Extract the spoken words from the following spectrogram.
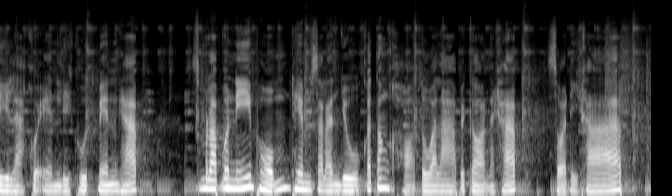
ลีลาโคเอน Recruitment ครับสำหรับวันนี้ผมเทมสลันยูก็ต้องขอตัวลาไปก่อนนะครับ สวัสดีครับ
